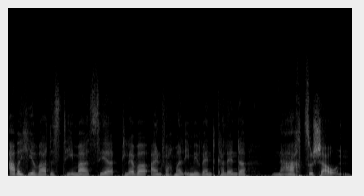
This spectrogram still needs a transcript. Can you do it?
aber hier war das Thema sehr clever, einfach mal im Eventkalender nachzuschauen.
